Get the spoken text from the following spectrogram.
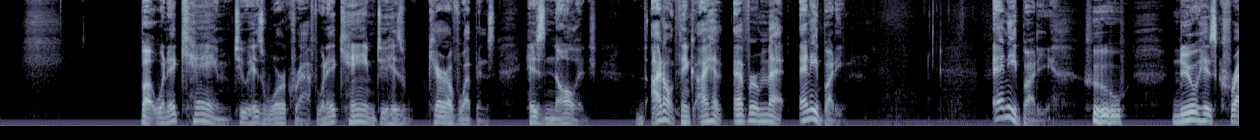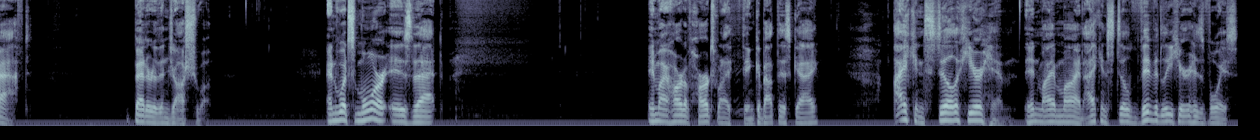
But when it came to his warcraft, when it came to his care of weapons, his knowledge, I don't think I have ever met anybody, anybody who knew his craft better than Joshua. And what's more is that in my heart of hearts, when I think about this guy, I can still hear him in my mind, I can still vividly hear his voice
